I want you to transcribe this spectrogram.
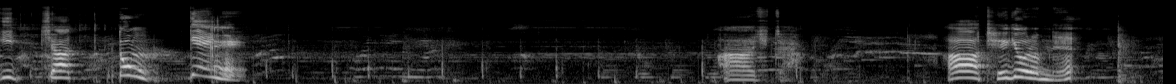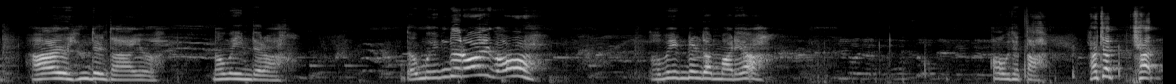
이, 차, 똥, 깽. 아, 진짜. 아, 되게 어렵네. 아유, 힘들다, 이거. 너무 힘들어. 너무 힘들어, 이거. 너무 힘들단 말이야. 어우, 됐다. 야, 차, 차,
